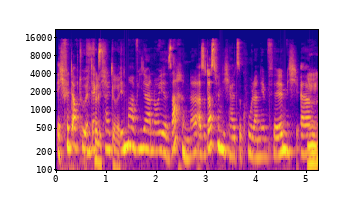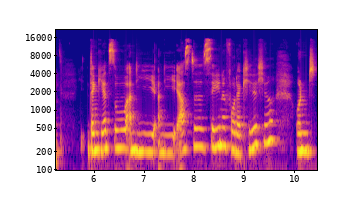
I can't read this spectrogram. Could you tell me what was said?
Ich finde auch, du entdeckst halt gerecht. immer wieder neue Sachen. Ne? Also das finde ich halt so cool an dem Film. Ich ähm, Mhm. denke jetzt so an die, an die erste Szene vor der Kirche und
